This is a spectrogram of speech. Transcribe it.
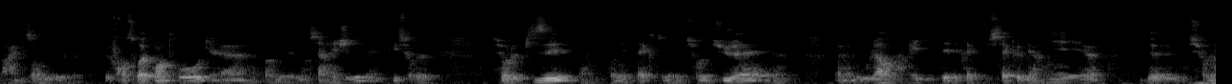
par exemple, de, François Cointreau, qui, à la fin de l'Ancien Régime, a écrit sur le, sur le pisé, c'est un des premiers textes sur le sujet, euh, où là, on a réédité des textes du siècle dernier, euh, de, sur le,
